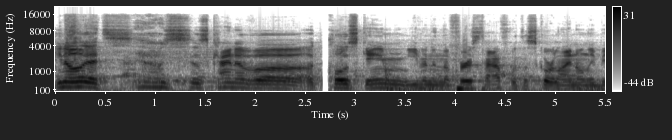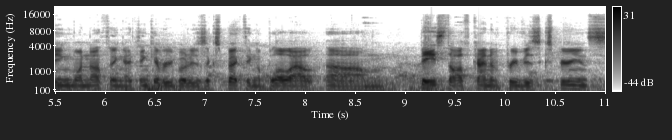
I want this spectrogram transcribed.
You know, it's it was, it was kind of a, a close game, even in the first half, with the scoreline only being one nothing. I think everybody was expecting a blowout, um, based off kind of previous experience.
